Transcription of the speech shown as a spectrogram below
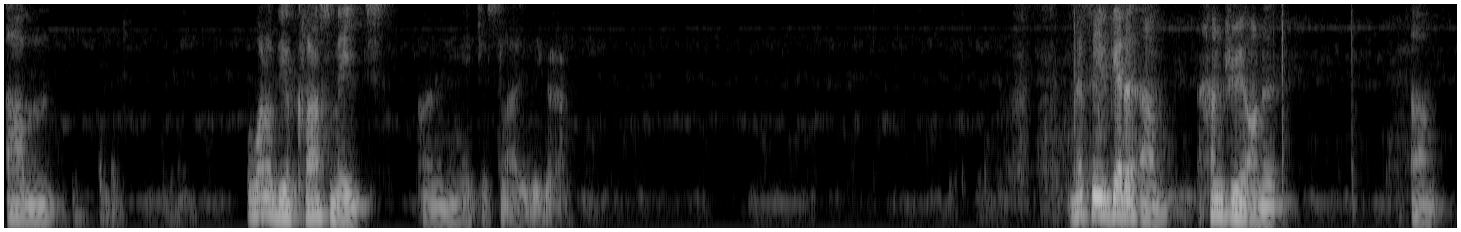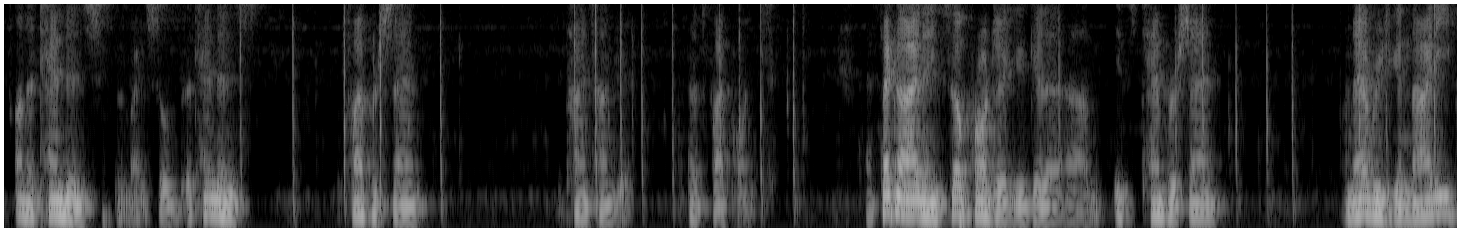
um, one of your classmates, uh, let me make it slightly bigger. Let's say you get a um, 100 on a um, on attendance, right? So attendance 5% times 100, that's five points. And second item, Excel project, you get a, um, it's 10%. On average, you get 90,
